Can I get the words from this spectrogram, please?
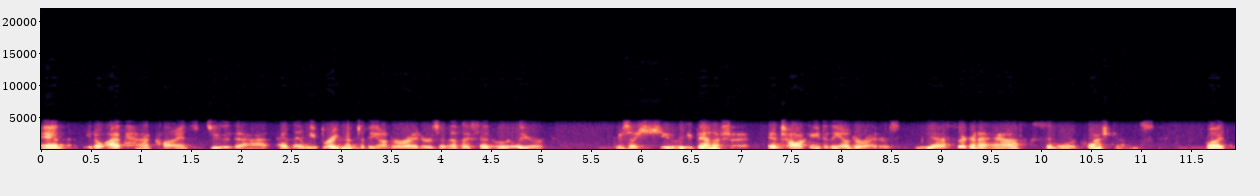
And you know, I've had clients do that, and then we bring them to the underwriters. And as I said earlier, there's a huge benefit in talking to the underwriters. Yes, they're going to ask similar questions, but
